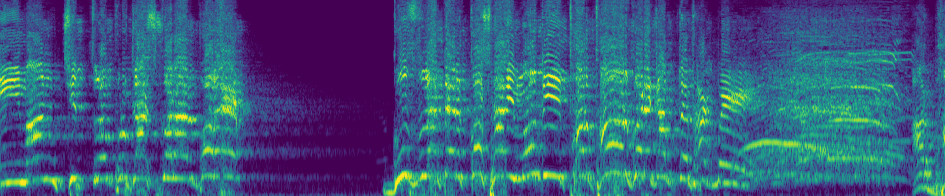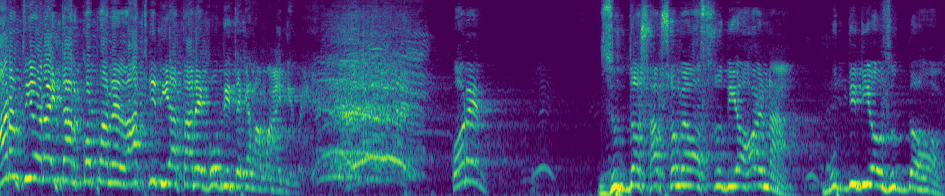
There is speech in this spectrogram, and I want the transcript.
এই মানচিত্র প্রকাশ করার পরে গুজরাটের কষাই মোদি থরথর করে কাঁপতে থাকবে। আর ভারতীয়রাই তার কপালে লাঠি দিয়া তারে গদি থেকে নামায় দেবে। করেন। যুদ্ধ সবসময় অস্ত্র দিয়ে হয় না, বুদ্ধি দিয়েও যুদ্ধ হয়।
